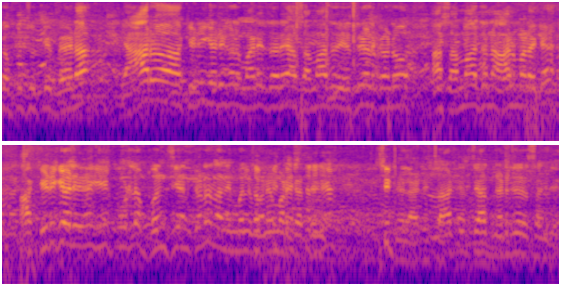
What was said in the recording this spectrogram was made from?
ಕಪ್ಪು ಚುಕ್ಕಿ ಬೇಡ. ಯಾರು ಆ ಕಿಡಿಗೇಡಿಗಳು ಮಾಡಿದ್ದಾರೆ ಆ ಸಮಾಜದ ಹೆಸರು ಹೇಳ್ಕೊಂಡು ಆ ಸಮಾಜನ ಹಾಳು ಮಾಡೋಕ್ಕೆ ಆ ಕಿಡಿಗೇಡಿನ ಈ ಕೂಡಲೇ ಬನ್ಸಿ ಅನ್ಕೊಂಡು ನಾನು ನಿಮ್ಮಲ್ಲಿ ಮನೆ ಮಾಡ್ಕೊತೀನಿ. ಲಾಠಿ ಲಾಠಿ ಚಾರ್ಜ್ ನಡೆದಿದೆ ಸಂಜೆ.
